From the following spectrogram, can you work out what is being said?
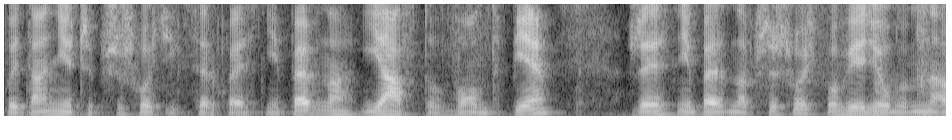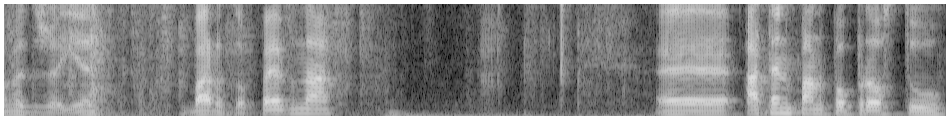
pytanie, czy przyszłość XRP jest niepewna? Ja w to wątpię, że jest niepewna przyszłość, powiedziałbym nawet, że jest bardzo pewna. E, a ten pan po prostu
